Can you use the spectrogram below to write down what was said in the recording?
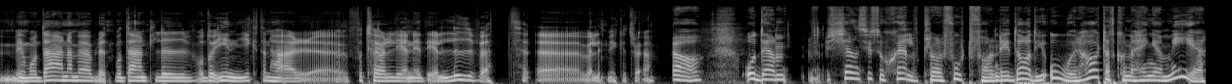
med moderna möbler, ett modernt liv. Och då ingick den här eh, fåtöljen i det livet eh, väldigt mycket, tror jag. Ja, och den känns ju så självklar fortfarande idag. Det är oerhört att kunna hänga med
